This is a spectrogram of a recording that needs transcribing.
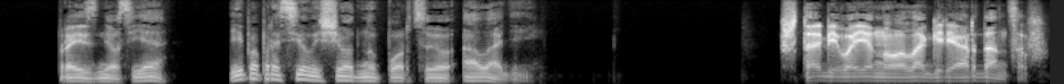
— произнес я и попросил еще одну порцию оладий. В штабе военного лагеря орданцев.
